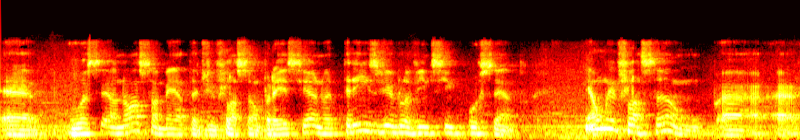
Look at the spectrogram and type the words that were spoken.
é, você, a nossa meta de inflação para esse ano é 3,25%. É uma inflação, ah,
